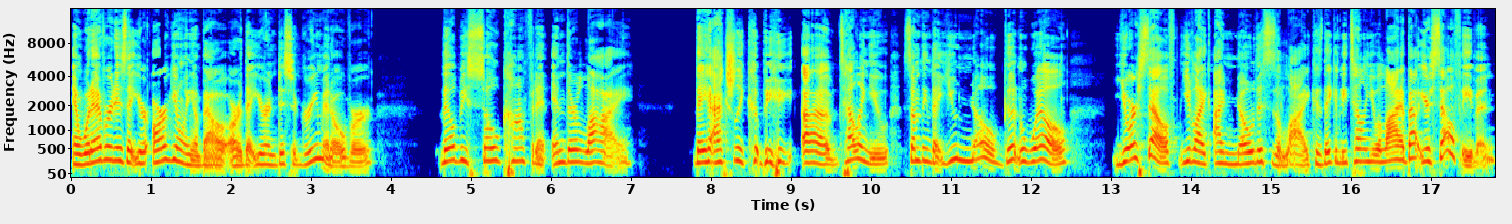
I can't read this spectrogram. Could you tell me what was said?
And whatever it is that you're arguing about or that you're in disagreement over, they'll be so confident in their lie. They actually could be uh, telling you something that you know good and well yourself. You're like, I know this is a lie because they can be telling you a lie about yourself, even.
